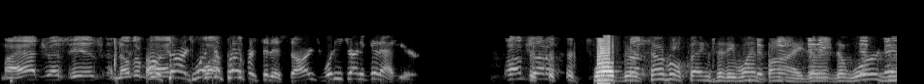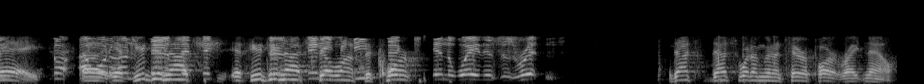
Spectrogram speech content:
My address is another oh, blank. Oh. Sarge, what's the purpose of this, Sarge? What are you trying to get at here? Well, I'm trying to. Well, there's several things that he went by. The, the word may. I Uh, if you do not, that if you do not show up, the court. in the way this is written. That's that's what I'm going to tear apart right now.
